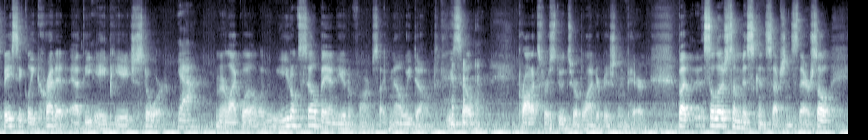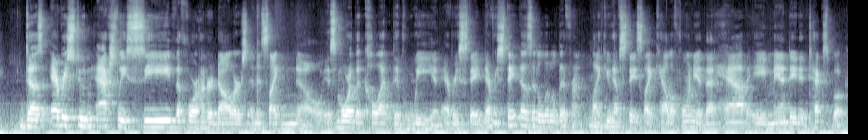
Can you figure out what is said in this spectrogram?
basically credit at the aph store. Yeah. and they're like well you don't sell band uniforms. Like no we don't. We sell products for students who are blind or visually impaired. But so there's some misconceptions there. So does every student actually see the $400 and it's like no it's more the collective we in every state and every state does it a little different like you have states like california that have a mandated textbook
